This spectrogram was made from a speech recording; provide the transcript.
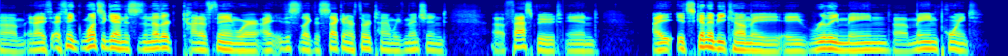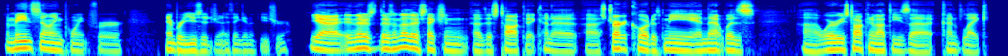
Um, and I, I, think once again, this is another kind of thing where I, this is like the second or third time we've mentioned uh, Fastboot, and I it's going to become a a really main uh, main point, a main selling point for Ember usage, I think in the future. Yeah, and there's there's another section of this talk that kind of uh, struck a chord with me, and that was uh, where he was talking about these uh, kind of like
